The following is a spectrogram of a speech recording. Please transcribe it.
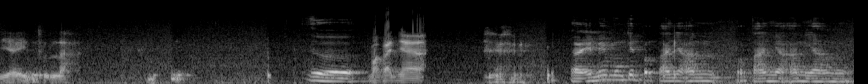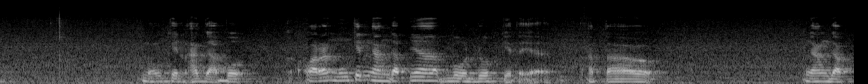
ya itulah Eh, makanya Nah, ini mungkin pertanyaan pertanyaan yang mungkin agak bo orang mungkin nganggapnya bodoh gitu ya atau nganggap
